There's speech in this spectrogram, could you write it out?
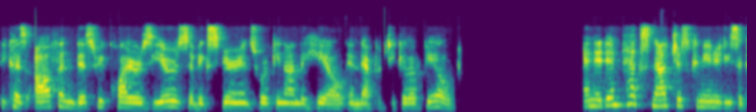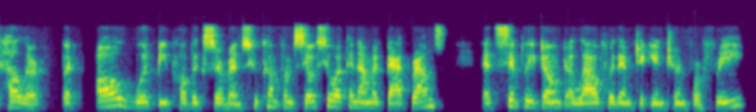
because often this requires years of experience working on the Hill in that particular field. And it impacts not just communities of color, but all would be public servants who come from socioeconomic backgrounds that simply don't allow for them to intern for free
